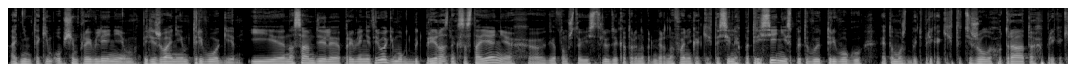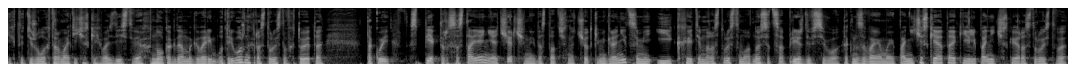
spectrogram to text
одним таким общим проявлением, переживанием тревоги. И на самом деле проявления тревоги могут быть при разных состояниях. Дело в том, что есть люди, которые, например, на фоне каких-то сильных потрясений испытывают тревогу. Это может быть при каких-то тяжелых утратах, при каких-то тяжелых травматических воздействиях. Но когда мы говорим о тревожных расстройствах, то это такой спектр состояний, очерченный достаточно четкими границами, и к этим расстройствам относятся прежде всего так называемые панические атаки или паническое расстройство,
